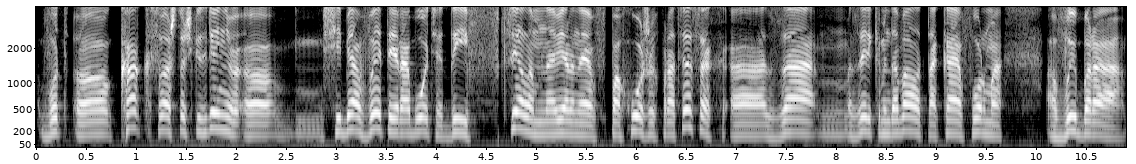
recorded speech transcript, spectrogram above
Вот э, как, с вашей точки зрения, э, себя в этой работе, да и в целом, наверное, в похожих процессах э, за, зарекомендовала такая форма выбора,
